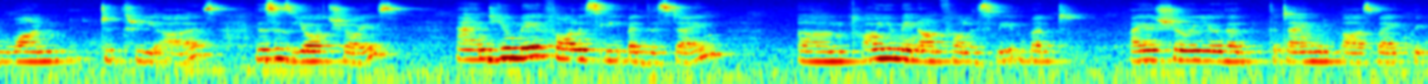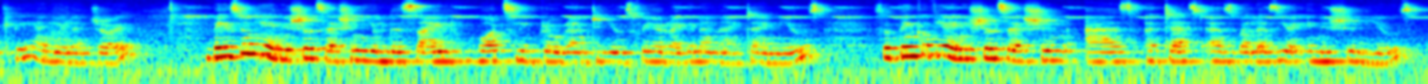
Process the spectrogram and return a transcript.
1 to 3 hours. This is your choice and you may fall asleep at this time um, or you may not fall asleep, but I assure you that the time will pass by quickly and you'll enjoy. Based on your initial session, you'll decide what sleep program to use for your regular nighttime use. So think of your initial session as a test as well as your initial use.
